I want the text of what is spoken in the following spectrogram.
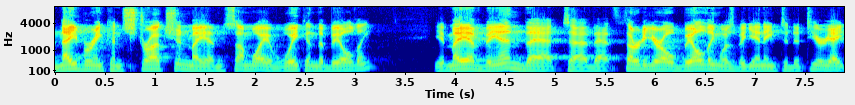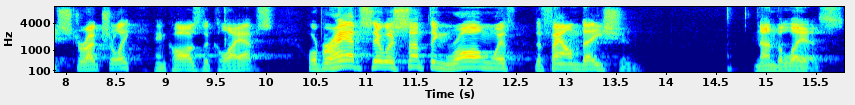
neighboring construction may have in some way have weakened the building. It may have been that uh, that 30 year old building was beginning to deteriorate structurally and cause the collapse. Or perhaps there was something wrong with the foundation. Nonetheless,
